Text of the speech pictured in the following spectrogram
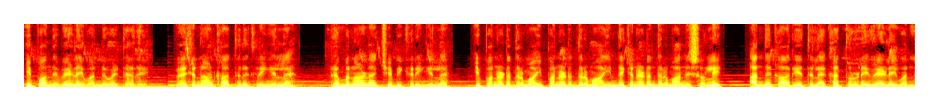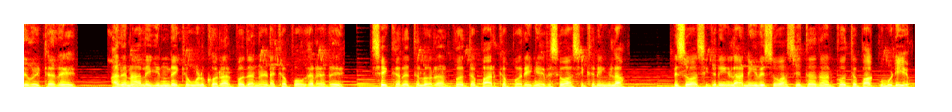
இப்போ அந்த வேலை வந்து விட்டது. வெகு நாள் காத்திருக்கிறீங்கல்ல? ரொம்ப நாளாக செபிக்கிறீங்கல்ல இப்போ நடந்துருமா இப்போ நடந்துருமா இன்றைக்கு நடந்துருமான்னு சொல்லி அந்த காரியத்தில் கத்தருடைய வேலை வந்து விட்டது. அதனால இன்றைக்கு உங்களுக்கு ஒரு அற்புதம் நடக்க போகிறது. சீக்கிரத்தில் ஒரு அற்புதத்தை பார்க்க போறீங்க. விசுவாசிக்கிறீங்களா? விசுவாசிக்கிறீங்களா? நீங்க விசுவாசித்தா தான் அற்புதத்தை பார்க்க முடியும்.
